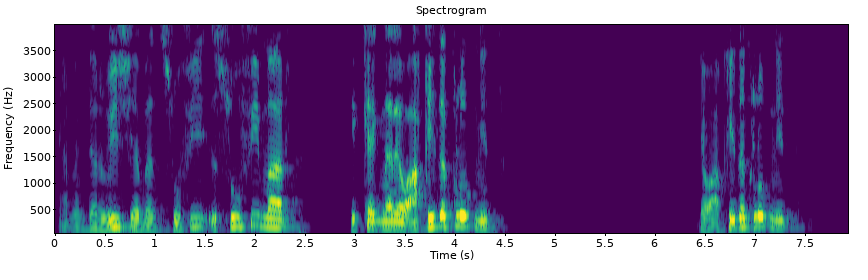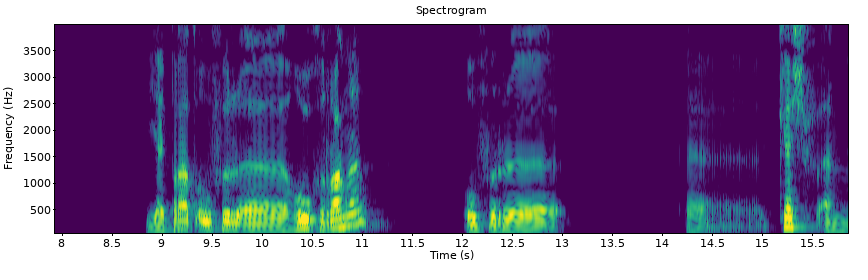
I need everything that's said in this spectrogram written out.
Jij bent derwish, jij bent Soefi, maar ik kijk naar jouw akida, klopt niet. Jouw akida klopt niet. Jij praat over uh, hoge rangen, over uh, en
